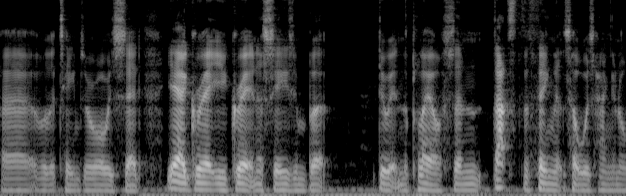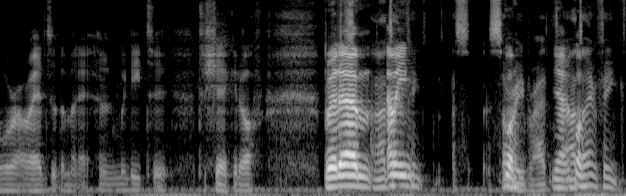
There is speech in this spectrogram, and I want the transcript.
uh, of other teams are always said, "Yeah, great, you're great in a season, but do it in the playoffs." And that's the thing that's always hanging over our heads at the minute, and we need to, to shake it off. But um, I, I, mean, think, sorry, Brad. Yeah, I don't think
